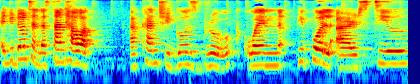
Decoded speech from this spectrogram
And you don't understand how a, a country goes broke when people are still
